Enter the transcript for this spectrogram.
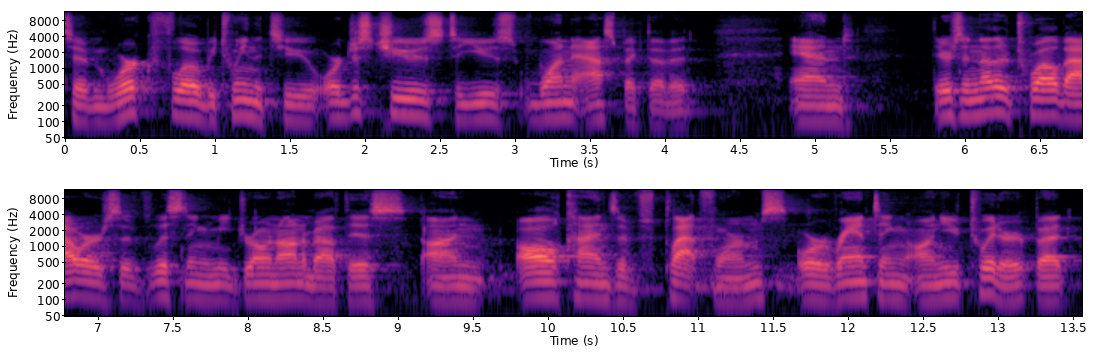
to workflow between the two or just choose to use one aspect of it. And there's another 12 hours of listening to me drone on about this on all kinds of platforms or ranting on you Twitter, but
